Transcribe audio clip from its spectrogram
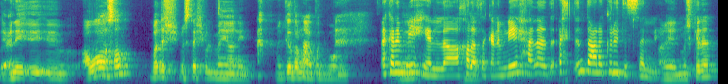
يعني أواصل بدش مستشفى الميانين من كثر ما يطقوني لكن إيه. منيح يلا خلص كان منيح. هلا رحت أنت على كرة السلة. يعني المشكلة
